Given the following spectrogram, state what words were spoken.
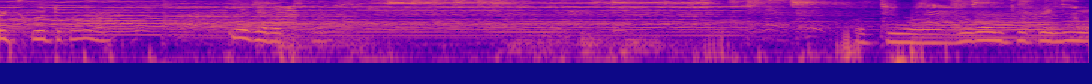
Üç gördük ama ne gerekse. Hadi ya zaman çekelim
